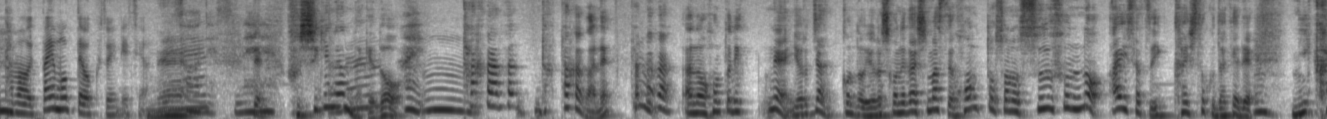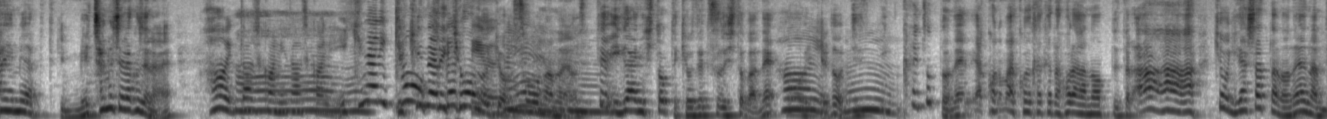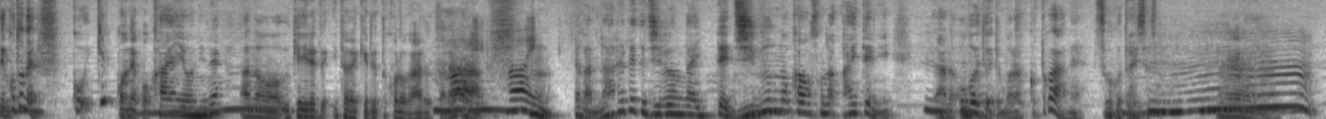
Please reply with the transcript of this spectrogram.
ね玉をいっぱい持っておくといいですよね。ね。そうですでね。不思議なんだけど、はい。うんタカがタカがねタカが、あの本当にねよろじゃあ今度よろしくお願いしますって本当その数分の挨拶一回しとくだけで、二回目やった時めちゃめちゃ楽じゃない？はい確かに確かに。いきなりい今日きなり今日の来てってい今日、そうなのよ、んで意外に人って拒絶する人がね、はい。多いけど、じうん。一回ちょっとね「いやこの前声かけたほらあの」って言ったら「あああああ今日いらっしゃったのね」なんていうことで、こう結構ねこう寛容にねあの受け入れていただけるところがあるから。はいはい、うん、だからなるべく自分が言って自分の顔をその相手に、あの覚えておいてもらうことがねすごく大事だと思うん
